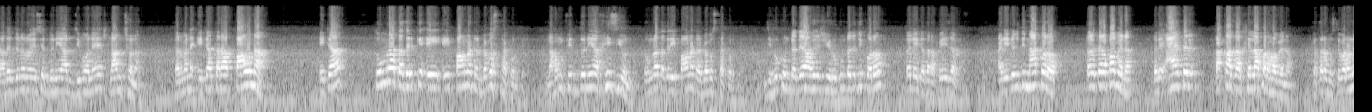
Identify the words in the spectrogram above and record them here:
তাদের জন্য রয়েছে দুনিয়ার জীবনে লাঞ্ছনা। তার মানে এটা তারা পাও না এটা তোমরা তাদেরকে এই এই পাওনাটার ব্যবস্থা করবে। লাহম ফিদ দুনিয়া খিজিউন, তোমরা তাদের এই পাওনাটার ব্যবস্থা করবে। যে হুকুমটা দেওয়া হয়েছে, সেই হুকুমটা যদি করো, তাহলে এটা তারা পেয়ে যাবে। আর এটা যদি না করো, তাহলে তারা পাবে না। তাহলে আয়াতের তাকাজ আর খেলাফার হবে না। কথাটা বুঝতে পারো না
